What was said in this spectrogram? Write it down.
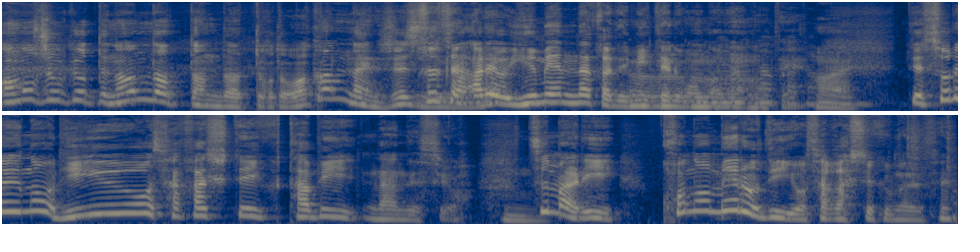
あの状況って何だったんだってこと分かんないんですねそあれを夢の中で見てるものなので。はい。でそれの理由を探していく旅なんですよ、うん。つまりこのメロディーを探していくのですね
